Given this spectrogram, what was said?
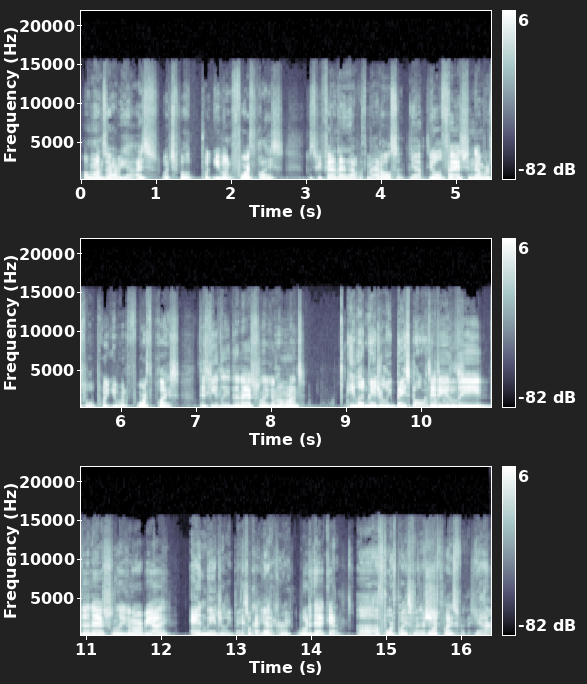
home runs, RBIs, which will put you in fourth place because we found that out with Matt Olson. Yeah. The old fashioned numbers will put you in fourth place. Did he lead the National League in home runs? he led Major League Baseball in Did he runs. lead the National League in RBI? and Major League Baseball. Okay. Yeah, correct. What did that get him? Uh, a fourth place finish. Fourth place finish. Yeah.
